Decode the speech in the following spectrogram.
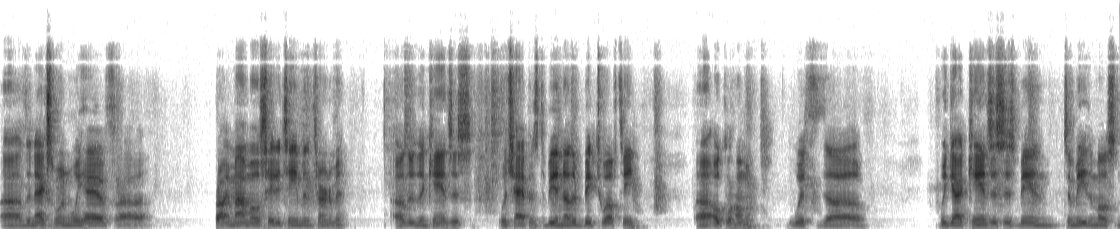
Uh, the next one we have uh, probably my most hated team in the tournament, other than Kansas, which happens to be another Big 12 team, uh, Oklahoma. With uh, we got Kansas as being to me the most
